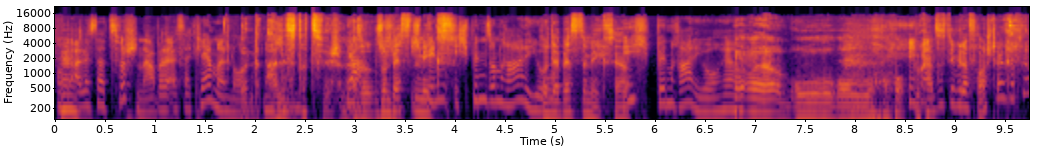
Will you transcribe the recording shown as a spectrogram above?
und alles dazwischen. Aber das erklär mal Leuten. Und alles dazwischen. Ja, also so ein ich- besten ich Mix. Bin, ich bin so ein Radio. so der beste Mix, ja. Ich bin Radio, ja. Oh, oh, oh. Du kannst es dir wieder vorstellen, Katja?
